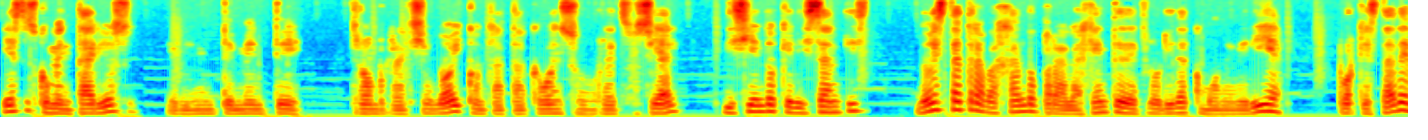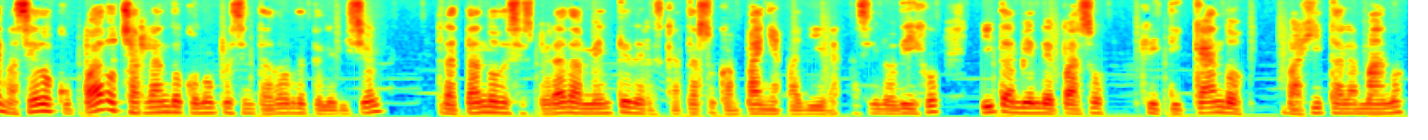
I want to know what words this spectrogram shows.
Y estos comentarios, evidentemente, Trump reaccionó y contraatacó en su red social, diciendo que DeSantis no está trabajando para la gente de Florida como debería, porque está demasiado ocupado charlando con un presentador de televisión tratando desesperadamente de rescatar su campaña fallida, así lo dijo, y también de paso criticando bajita la mano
